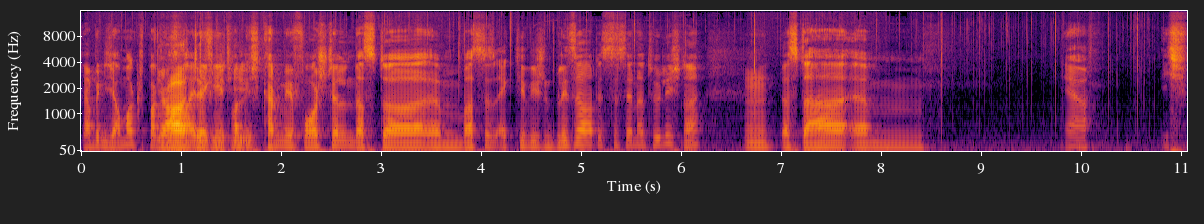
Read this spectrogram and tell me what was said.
Da bin ich auch mal gespannt, Ja, wie es weitergeht, definitiv. weil ich kann mir vorstellen, dass da, ähm, was das Activision Blizzard ist das ja natürlich, ne? Mhm. Dass da, ähm, ja, ich,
